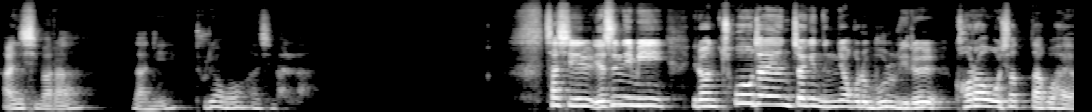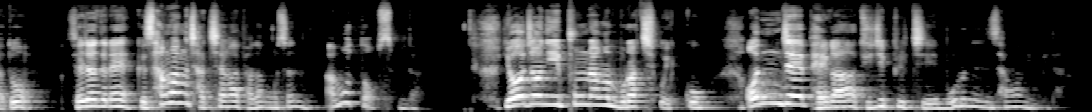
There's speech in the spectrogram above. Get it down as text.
안심하라. 나니 두려워하지 말라. 사실 예수님이 이런 초자연적인 능력으로 물 위를 걸어오셨다고 하여도 제자들의 그 상황 자체가 변한 것은 아무것도 없습니다. 여전히 풍랑은 몰아치고 있고 언제 배가 뒤집힐지 모르는 상황입니다.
